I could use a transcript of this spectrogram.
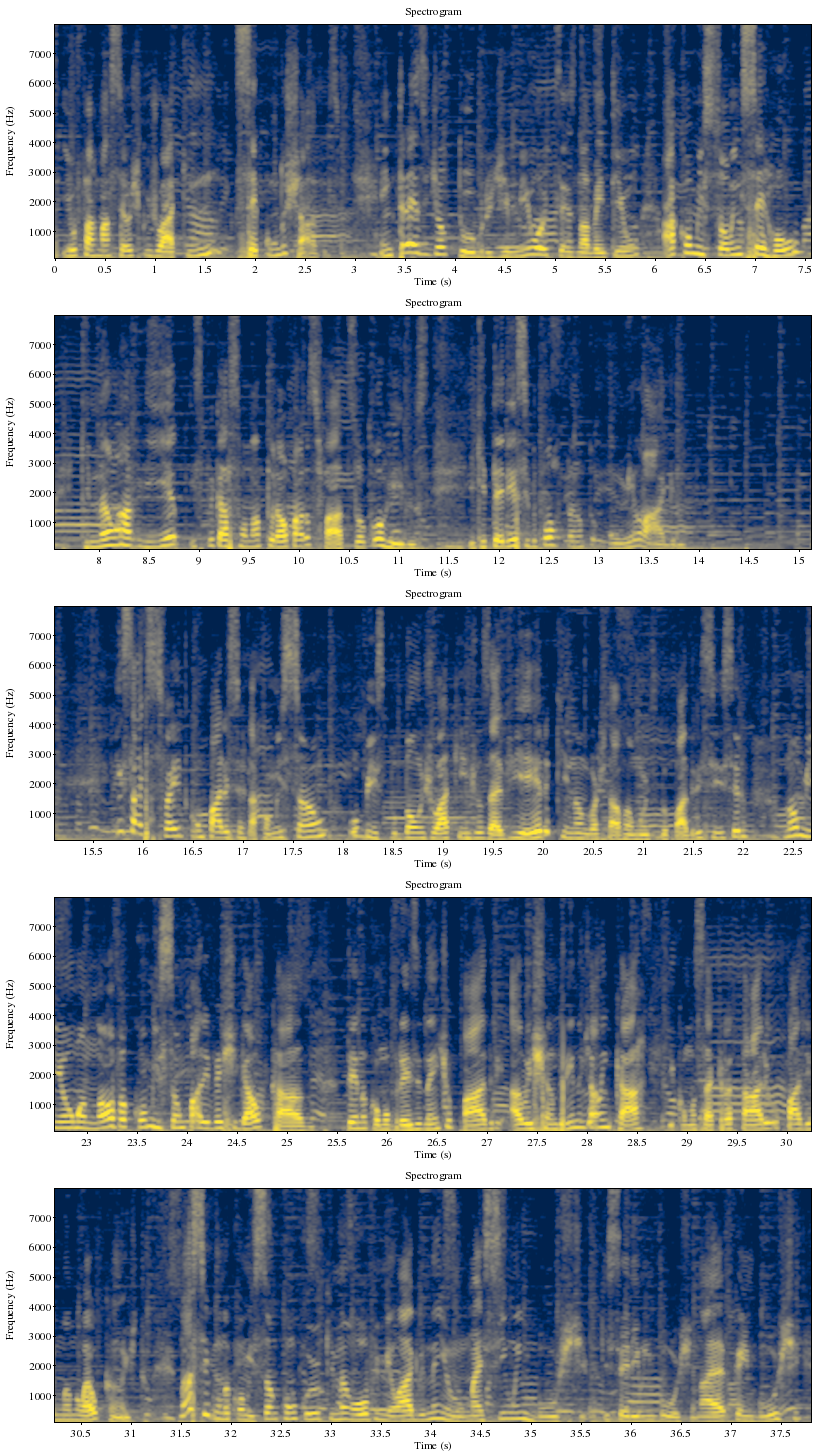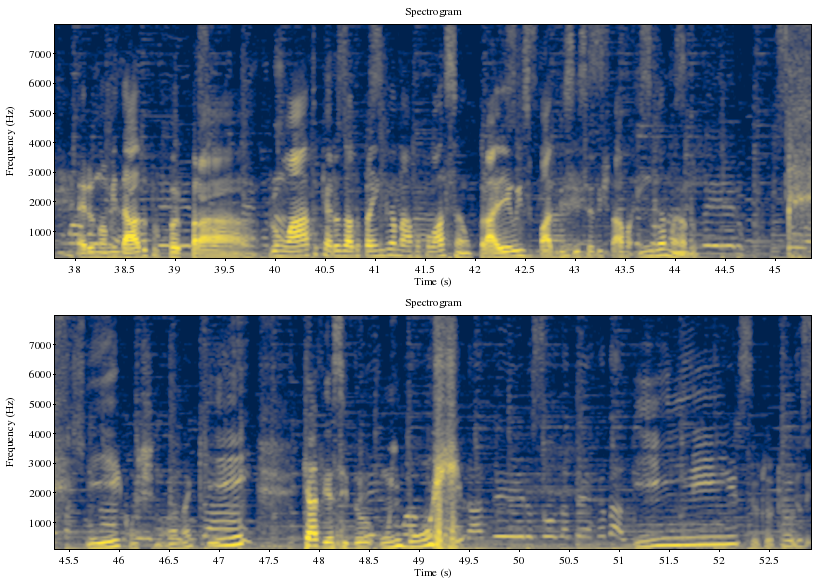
e o farmacêutico Joaquim Secundo Chaves. Em 13 de outubro de 1891, a comissão encerrou que não havia explicação natural para os fatos ocorridos e que teria sido, portanto, um milagre. Insatisfeito com o parecer da comissão, o bispo Dom Joaquim José Vieira, que não gostava muito do padre Cícero, nomeou uma nova comissão para investigar o caso, tendo como presidente o padre Alexandrino de Alencar e como secretário o padre Manuel Cândido. Na segunda comissão concluiu que não houve milagre nenhum, mas sim um embuste. O que seria um embuste? Na época, embuste era o nome dado para um ato que era usado para enganar a população. Para eles, o padre Cícero estava enganando. E continuando aqui, que havia sido um embuste. E,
